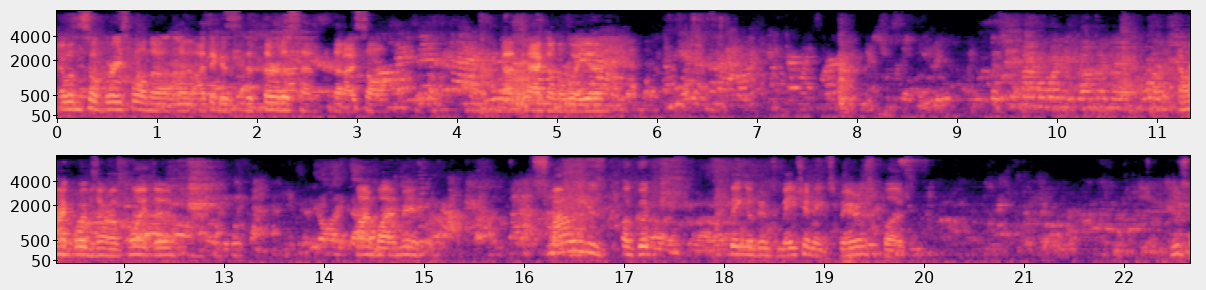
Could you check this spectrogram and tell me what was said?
It wasn't so graceful on the, on, I think it's the third ascent that I saw. Got tagged on the way in. The microwaves are on point, dude. Fine by me. Smiley is a good thing of information and experience, but he's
